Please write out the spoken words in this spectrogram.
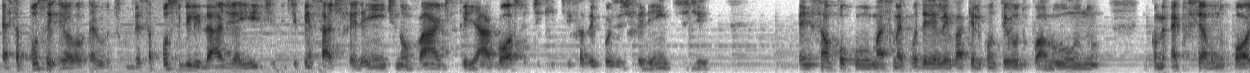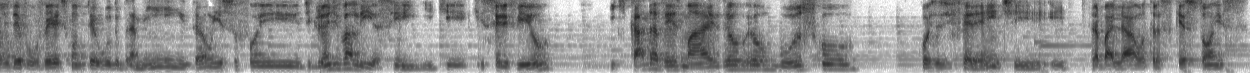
essa, possi eu, eu, descobri essa possibilidade aí de, de, pensar diferente, inovar, de criar. Gosto de, de fazer coisas diferentes, de pensar um pouco mais como é que eu poderia levar aquele conteúdo para o aluno, como é que esse aluno pode devolver esse conteúdo para mim. Então, isso foi de grande valia, assim, e que, que serviu, e que cada vez mais eu, eu busco coisas diferentes e, e trabalhar outras questões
